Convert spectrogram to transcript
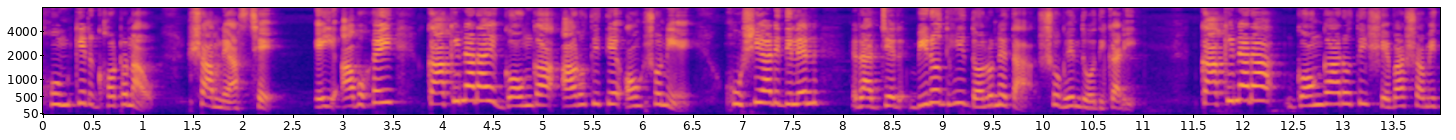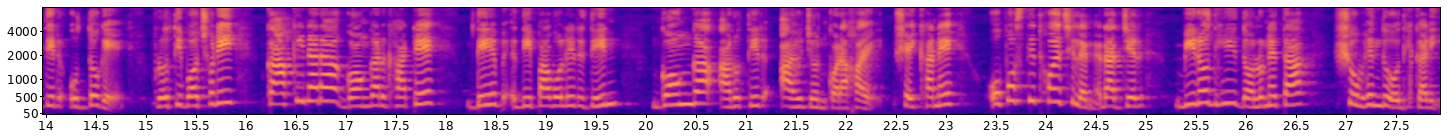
হুমকির ঘটনাও সামনে আসছে। এই আবহেই কাকিনাড়ায় গঙ্গা আরতিতে অংশ নিয়ে হুঁশিয়ারি দিলেন রাজ্যের বিরোধী দলনেতা শুভেন্দু অধিকারী। কাকিনাড়া গঙ্গা আরতি সেবা সমিতির উদ্যোগে প্রতি বছরই কাকিনাড়া গঙ্গার ঘাটে দেব দীপাবলির দিন গঙ্গা আরতির আয়োজন করা হয়। সেইখানে উপস্থিত হয়েছিলেন রাজ্যের বিরোধী দলনেতা শুভেন্দু অধিকারী,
